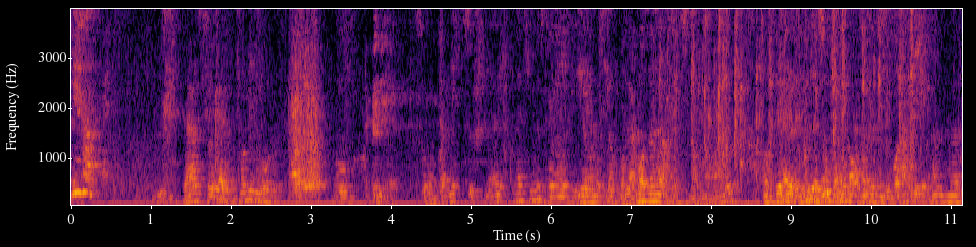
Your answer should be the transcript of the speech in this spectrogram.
Ja. Da hast du recht. So, und dann nicht zu schnell sprechen. Deswegen muss ich eher ein bisschen langsamer als normal. Und bitte versuchen auch, wenn es sich anhört,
